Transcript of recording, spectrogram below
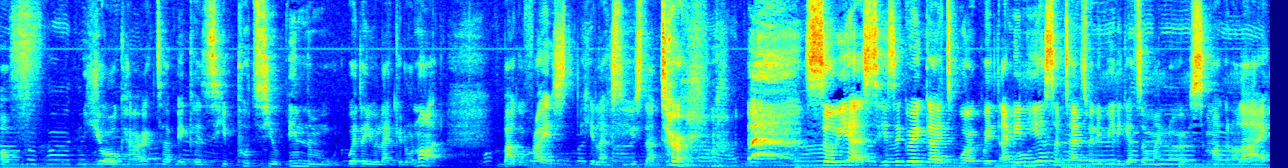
of your character because he puts you in the mood, whether you like it or not. Bag of rice, he likes to use that term. so yes, he's a great guy to work with. I mean, he has sometimes when he really gets on my nerves. I'm not gonna lie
